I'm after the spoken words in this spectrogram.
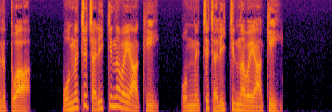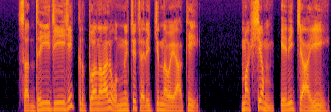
കൃത്വ. ഒന്നിച്ച് ചലിക്കുന്നവയാക്കി ഒന്നിച്ച് ചലിക്കുന്നവയാക്കി. സദ്രീജീഹി കൃത്വ എന്ന് പറഞ്ഞാൽ ഒന്നിച്ച് ചലിക്കുന്നവയാക്കി. മഹ്യം എനിക്കായി.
